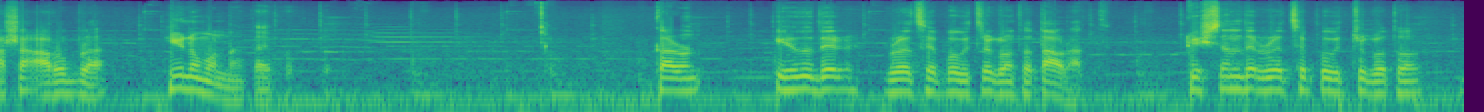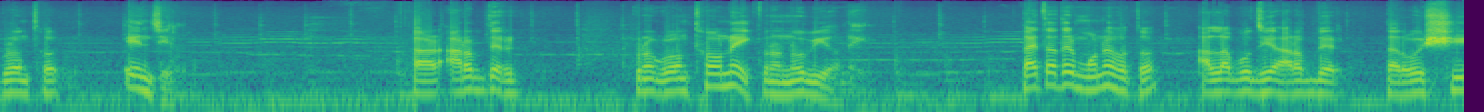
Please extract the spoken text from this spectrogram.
আসা আরবরা হীনমন্যতায় পড়ত কারণ ইহুদুদের রয়েছে পবিত্র গ্রন্থ তাওরাত, খ্রিস্টানদের রয়েছে পবিত্র গ্রন্থ গ্রন্থ এঞ্জিল। আর আরবদের কোনো গ্রন্থও নেই, কোনো নবীও নেই। তাই তাদের মনে হতো আল্লাহ বুঝি আরবদের তার ঐশী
